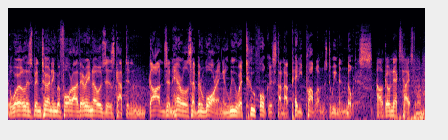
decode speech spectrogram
The world has been turning before our very noses, Captain. Gods and heralds have been warring, and we were too focused on our petty problems to even notice. I'll go next, High Storm.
